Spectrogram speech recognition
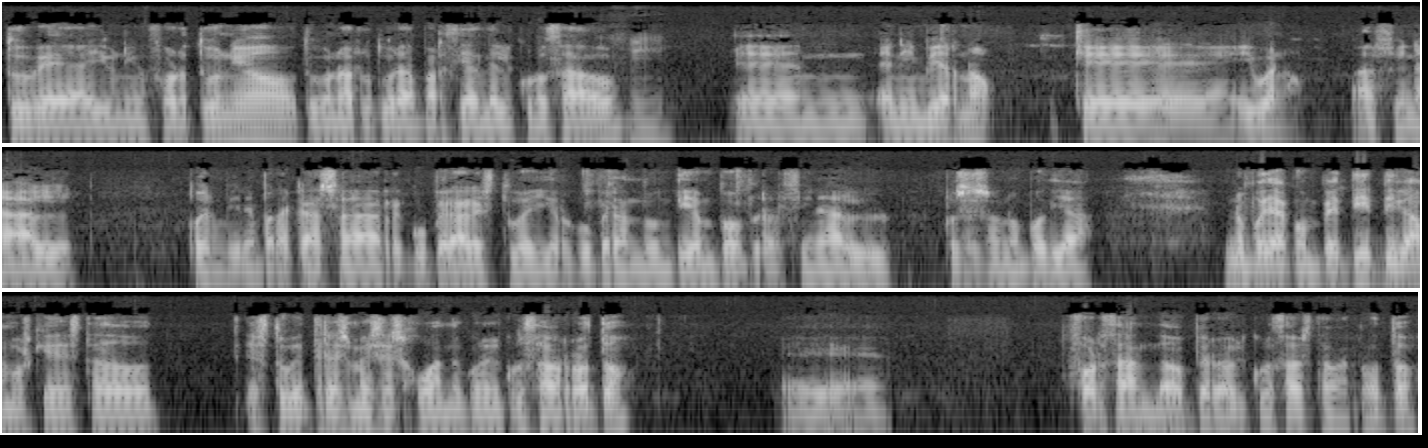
tuve ahí un infortunio, tuve una ruptura parcial del cruzado en, en, invierno que y bueno, al final pues vine para casa a recuperar, estuve allí recuperando un tiempo, pero al final pues eso no podía no podía competir, digamos que he estado estuve tres meses jugando con el cruzado roto, eh, forzando, pero el cruzado estaba roto.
